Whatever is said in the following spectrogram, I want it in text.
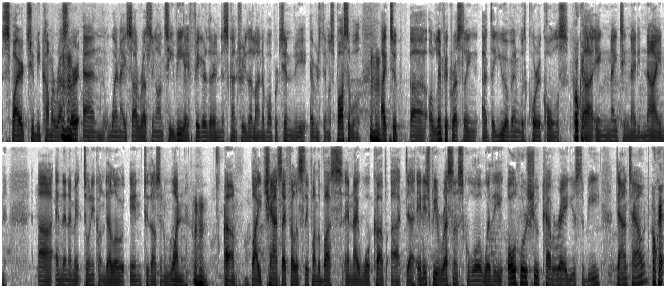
aspired to become a wrestler, and when I saw wrestling on TV, I figured that in this country, the line of opportunity, everything was possible. I took uh, Olympic wrestling at the U of N with Corey Coles Okay. uh, in 1999. Uh, and then I met Tony Condello in 2001. Um, by chance, I fell asleep on the bus, and I woke up at uh, NHB Wrestling School, where the Old Horseshoe Cabaret used to be downtown. Okay.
